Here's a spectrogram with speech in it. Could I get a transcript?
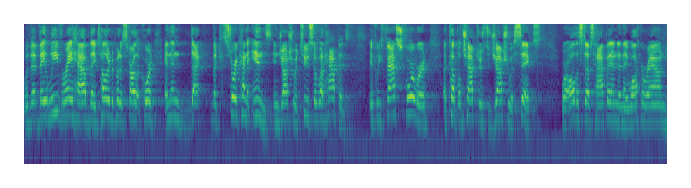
they leave Rahab, they tell her to put a scarlet cord, and then that, the story kind of ends in Joshua 2. So, what happens? If we fast forward a couple chapters to Joshua 6, where all the stuff's happened and they walk around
